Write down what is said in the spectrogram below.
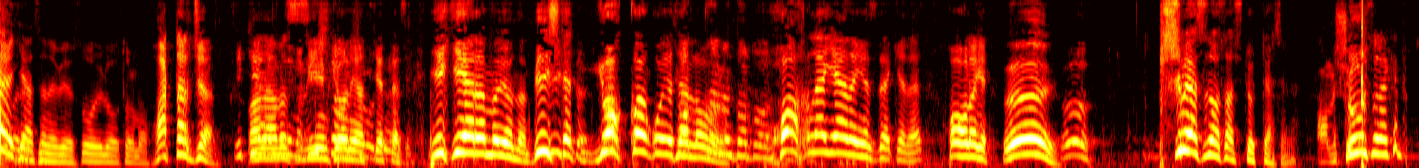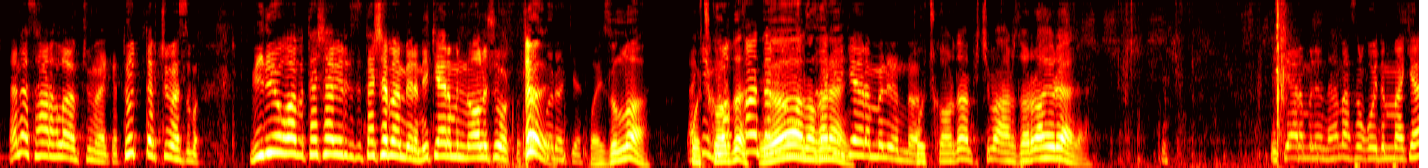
Akasini bersa o'ylab o'tirmay, xotirjam. Ikki Mana yarim bu sizga beshta imkoniyat kattasi. 2,5 milliondan 5 ta yoqqan qo'yni tanlab oling. Xohlaganingizda akalar, xohlagan. Ey! Oh. Pishmasin olsangiz to'rttasini. Olishaversin aka. Ana sariqlab chuma aka. To'rtta chumasi bor. Videoga tashlab ber desa tashlab ham beraman. 2,5 million olishaversin. Aka. Fayzulloh. Aka, Qo'chqorda. yoqqan Yo, tanlab mana qarang. 2,5 milliondan. Qo'chqordan pichma arzonroq yuradi. 2,5 million hammasini qo'ydimmi aka?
